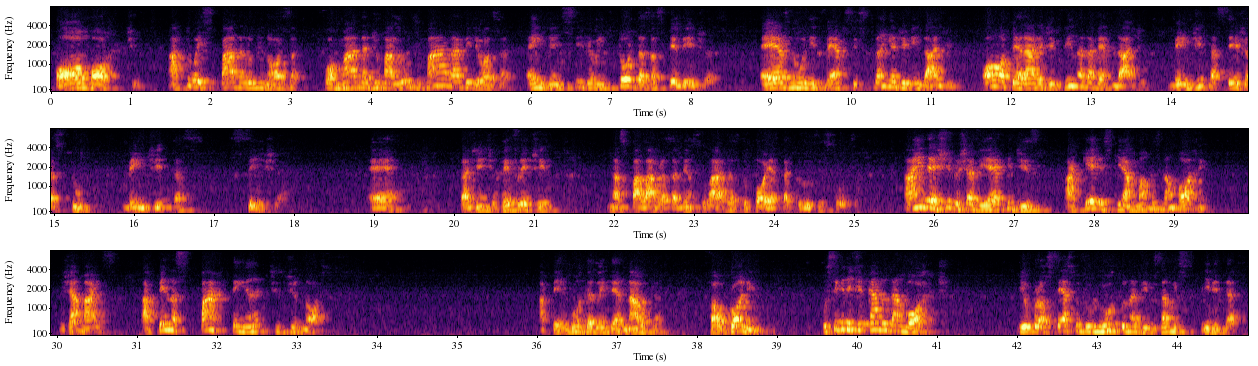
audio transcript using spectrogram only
Ó morte, a tua espada luminosa, formada de uma luz maravilhosa, é invencível em todas as pelejas. És no universo estranha divindade, ó operária divina da verdade, Bendita sejas tu, bendita seja. É para a gente refletir nas palavras abençoadas do poeta Cruz e Souza. Ainda é Chico Xavier que diz: aqueles que amamos não morrem, jamais, apenas partem antes de nós. A pergunta do internauta Falcone: o significado da morte e o processo do luto na visão espírita,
